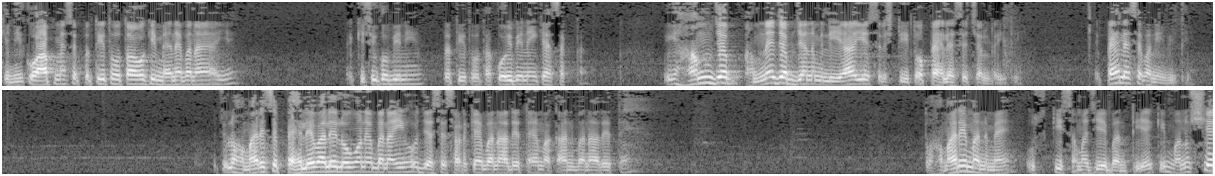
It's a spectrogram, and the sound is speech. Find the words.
किन्हीं को आप में से प्रतीत होता हो कि मैंने बनाया ये? किसी को भी नहीं प्रतीत होता, कोई भी नहीं कह सकता। क्योंकि हम जब, हमने जब जन्म लिया, ये सृष्टि तो पहले से चल रही थी। पहले से बनी हुई थी। चलो, हमारे से पहले वाले लोगों ने बनाई हो, जैसे सड़कें बना देते हैं, मकान बना देते हैं। तो हमारे मन में उसकी समझ ये बनती है कि मनुष्य,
